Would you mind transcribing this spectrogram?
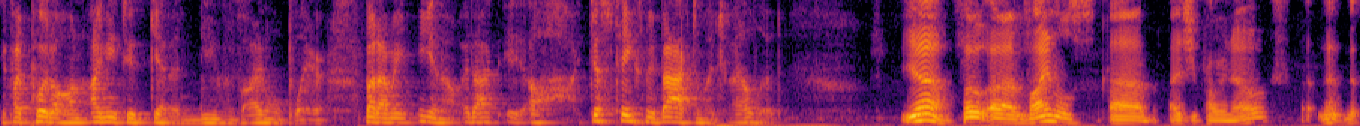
If I put on, I need to get a new vinyl player. But I mean, you know, that it, oh, it just takes me back to my childhood. Yeah, so uh, vinyls, uh, as you probably know, th- th-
